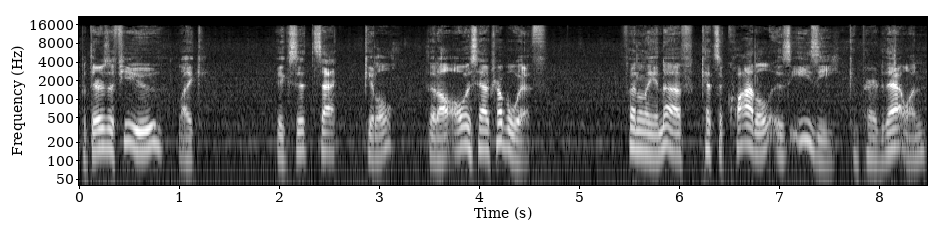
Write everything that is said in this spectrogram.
but there's a few, like Ixitxachitl, that I'll always have trouble with. Funnily enough, Quetzalcoatl is easy compared to that one.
